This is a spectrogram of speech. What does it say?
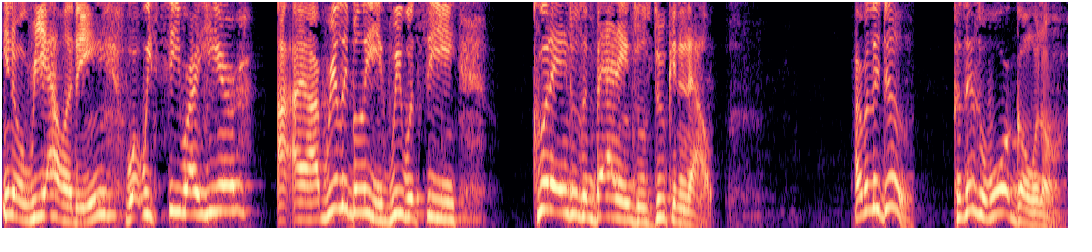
you know, reality, what we see right here, I, I really believe we would see good angels and bad angels duking it out. I really do. Because there's a war going on.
